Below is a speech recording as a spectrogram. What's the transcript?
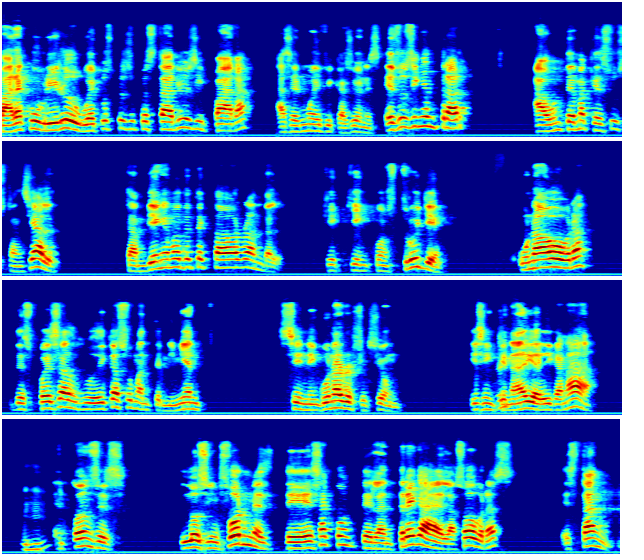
para cubrir los huecos presupuestarios y para hacer modificaciones. Eso sin entrar a un tema que es sustancial. También hemos detectado, Randall, que quien construye una obra después se adjudica su mantenimiento sin ninguna reflexión y sin que nadie diga nada. Entonces, los informes de, esa, de la entrega de las obras están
